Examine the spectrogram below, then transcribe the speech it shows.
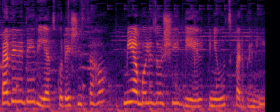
प्रतिनिधी रियाज कुरेशीसह मी अबोली जोशी डीएलपी न्यूज परभणी.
